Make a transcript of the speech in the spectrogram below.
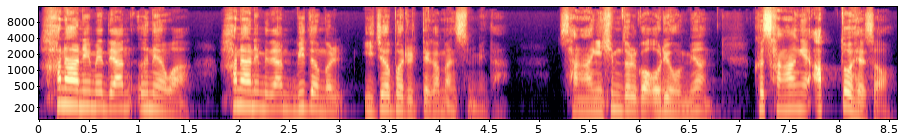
하나님에 대한 은혜와 하나님에 대한 믿음을 잊어버릴 때가 많습니다. 상황이 힘들고 어려우면 그 상황에 압도해서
